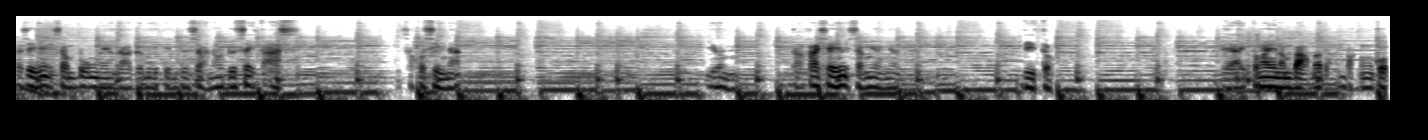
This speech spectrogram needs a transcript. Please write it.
Kasi yung isang buong ngayon gagamitin dun sa ano, dun sa itaas. Sa kusina. Yun. Kakasya yung isang yun yun. Dito. Kaya ito ngayon ang bakbakbakan ko.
